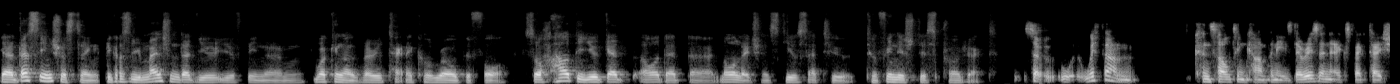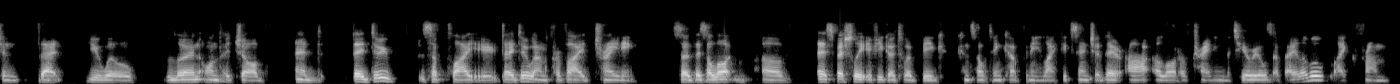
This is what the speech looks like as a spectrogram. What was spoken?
Yeah, that's interesting because you mentioned that you, you've been um, working on a very technical role before. So how do you get all that uh, knowledge and skill set to, to finish this project? So with um, consulting companies, there is an expectation that you will learn on the job and they do supply you, they do um, provide training. So there's a lot of, especially if you go to a big consulting company like Accenture, there are a lot of training materials available, like from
